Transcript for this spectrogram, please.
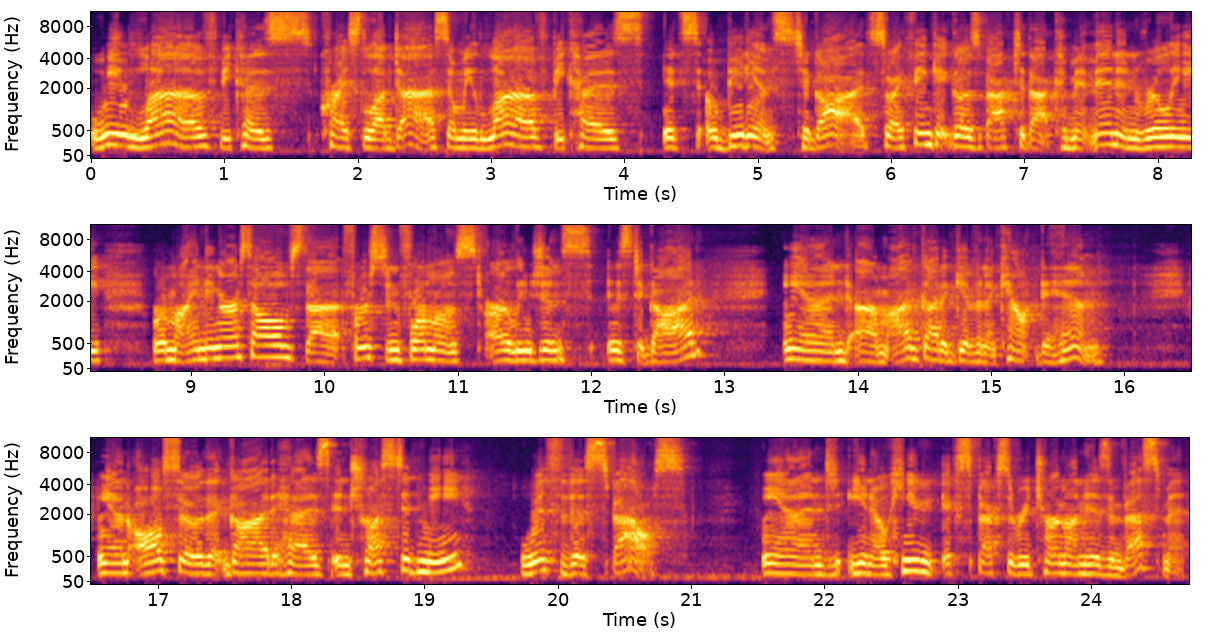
we love because Christ loved us, and we love because it's obedience to God. So I think it goes back to that commitment and really reminding ourselves that first and foremost, our allegiance is to God, and um, I've got to give an account to Him and also that God has entrusted me with this spouse. And, you know, he expects a return on his investment.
